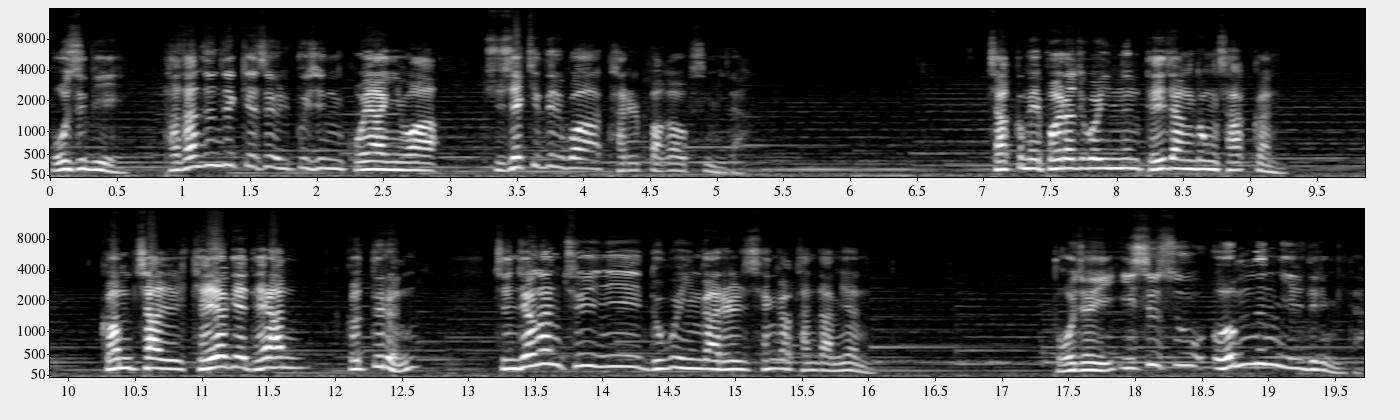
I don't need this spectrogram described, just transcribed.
모습이 다산 선생께서 읊으신 고양이와 쥐새끼들과 다를 바가 없습니다. 작금에 벌어지고 있는 대장동 사건, 검찰 개혁에 대한 것들은 진정한 주인이 누구인가를 생각한다면 도저히 있을 수 없는 일들입니다.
